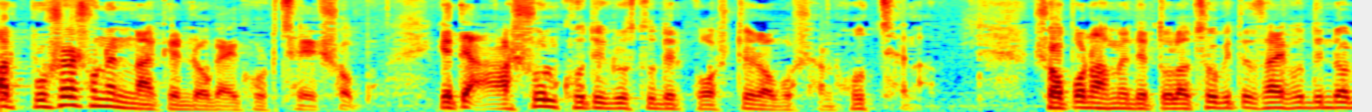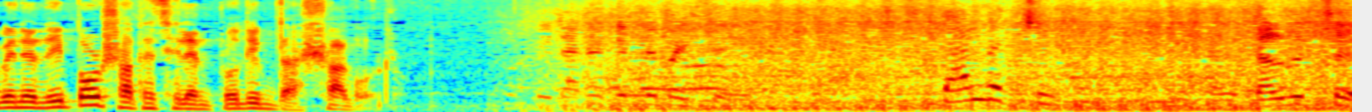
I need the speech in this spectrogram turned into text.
আর প্রশাসনের নাকের ডগায় ঘটছে এসব। এতে আসল ক্ষতিগ্রস্তদের কষ্টের অবসান হচ্ছে না। স্বপন আহমেদের তোলা ছবিতে সাইফুদ্দিন রবিনের রিপোর্ট সাথে ছিলেন প্রদীপ দাস সাগর। ডাল বেচছে?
